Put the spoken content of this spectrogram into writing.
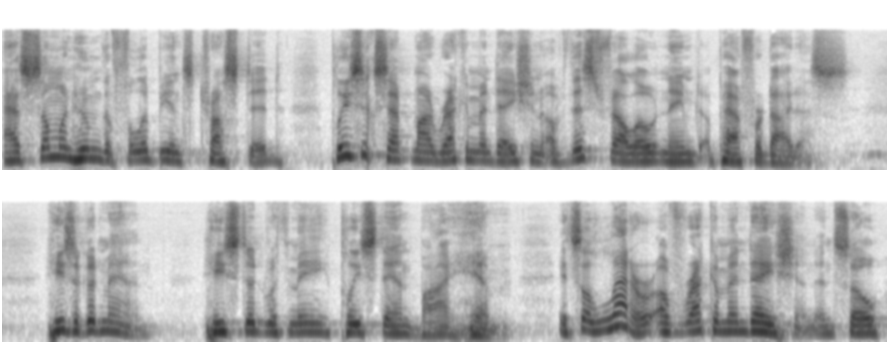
as someone whom the Philippians trusted, please accept my recommendation of this fellow named Epaphroditus. He's a good man. He stood with me. Please stand by him. It's a letter of recommendation. And so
